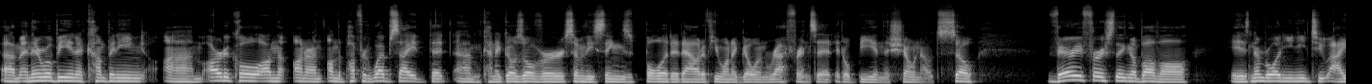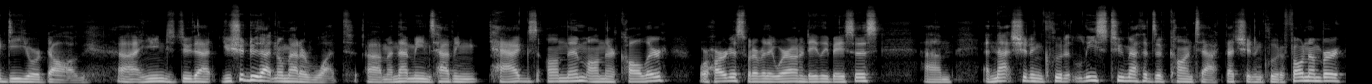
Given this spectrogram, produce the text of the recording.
Um, and there will be an accompanying um, article on the on our, on the Pupford website that um, kind of goes over some of these things bulleted out. If you want to go and reference it, it'll be in the show notes. So, very first thing above all is number one, you need to ID your dog. Uh, and you need to do that. You should do that no matter what. Um, and that means having tags on them, on their collar or harness, whatever they wear on a daily basis. Um, and that should include at least two methods of contact. That should include a phone number,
